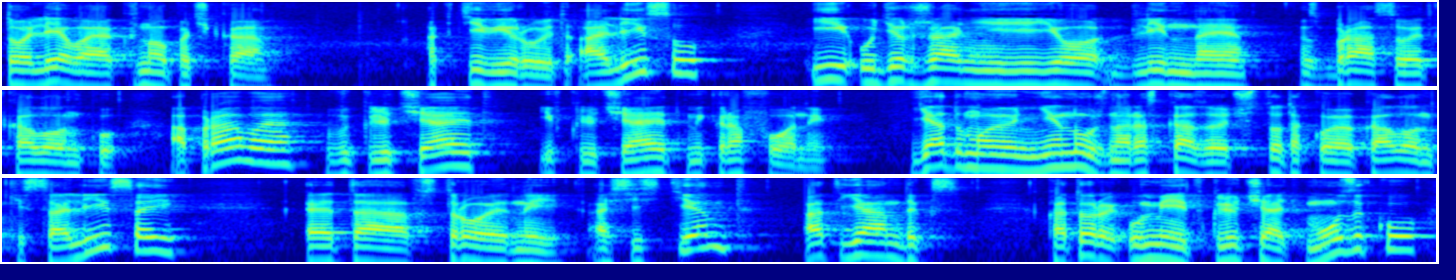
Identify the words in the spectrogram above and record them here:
то левая кнопочка активирует Алису, и удержание ее длинное сбрасывает колонку, а правая выключает и включает микрофоны. Я думаю, не нужно рассказывать, что такое колонки с Алисой. Это встроенный ассистент от Яндекс, который умеет включать музыку,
